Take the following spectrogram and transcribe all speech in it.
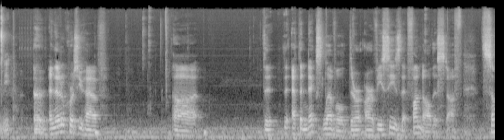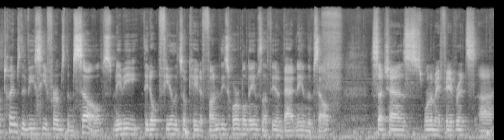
Meep. and then of course you have uh, the, the at the next level there are VCs that fund all this stuff. Sometimes the VC firms themselves maybe they don't feel it's okay to fund these horrible names unless they have a bad name themselves, such as one of my favorites, uh,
